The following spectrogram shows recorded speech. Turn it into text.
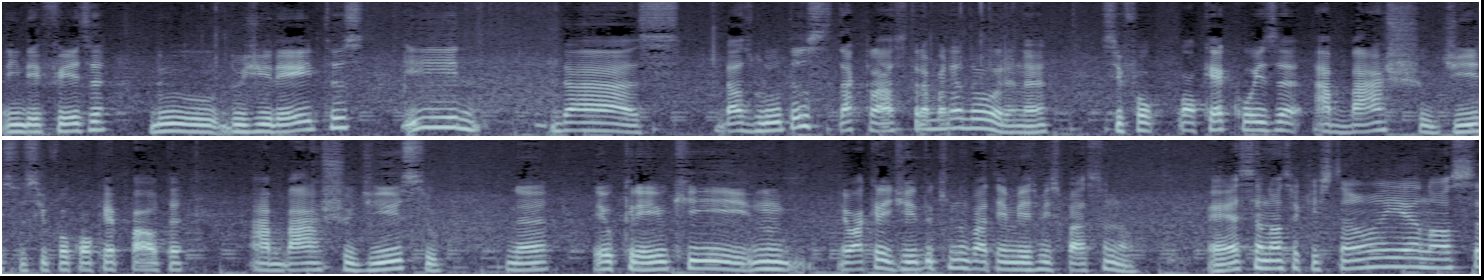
em defesa do, dos direitos e das, das lutas da classe trabalhadora, né? Se for qualquer coisa abaixo disso, se for qualquer pauta abaixo disso, né? Eu creio que, eu acredito que não vai ter mesmo espaço não. Essa é a nossa questão e é a nossa,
